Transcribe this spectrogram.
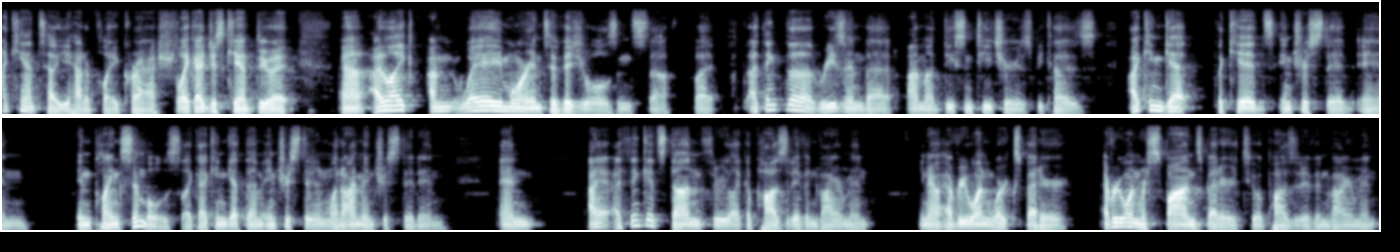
I can't tell you how to play Crash. Like I just can't do it. And I like I'm way more into visuals and stuff, but I think the reason that I'm a decent teacher is because I can get the kids interested in in playing cymbals. Like I can get them interested in what I'm interested in. And I, I think it's done through like a positive environment. You know, everyone works better, everyone responds better to a positive environment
